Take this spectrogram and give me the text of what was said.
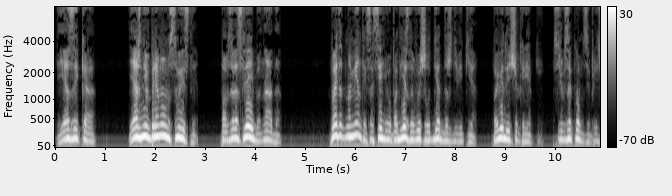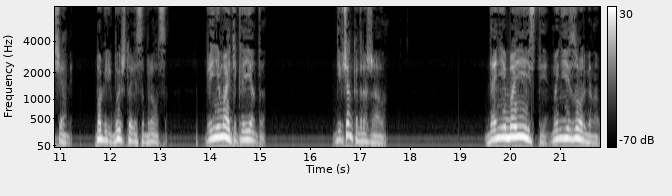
«Языка! Я же не в прямом смысле. Повзрослей бы надо!» В этот момент из соседнего подъезда вышел дед в дождевике, по виду еще крепкий, с рюкзаком за плечами. По грибы, что ли, собрался. «Принимайте клиента!» Девчонка дрожала. «Да не боись ты, мы не из органов»,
